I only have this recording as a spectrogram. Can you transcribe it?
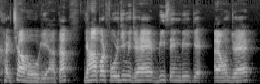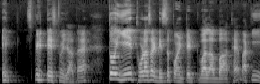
खर्चा हो गया था। जहाँ पर 4G में जो है 20 एम के अराउंड जो है, एक स्पीड टेस्ट में जाता है। तो ये थोड़ा सा डिसअपॉइंटेड वाला बात है। बाकी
